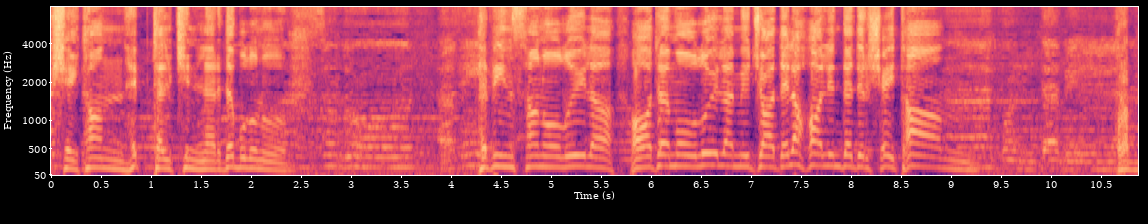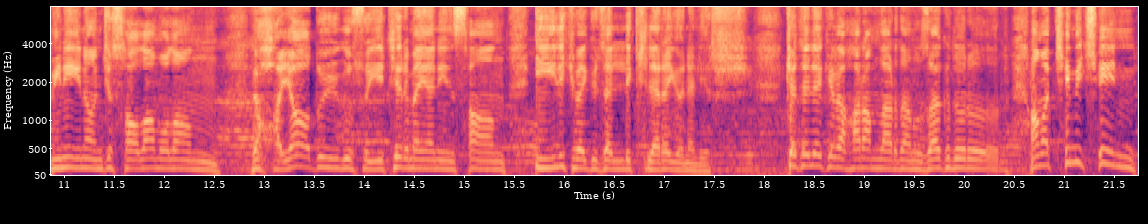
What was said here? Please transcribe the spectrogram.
Şeytan hep telkinlerde bulunur. Hep insanoğluyla, Ademoğluyla mücadele halindedir şeytan. Rabbine inancı sağlam olan ve haya duygusu yitirmeyen insan iyilik ve güzelliklere yönelir. Kötülük ve haramlardan uzak durur. Ama kim için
